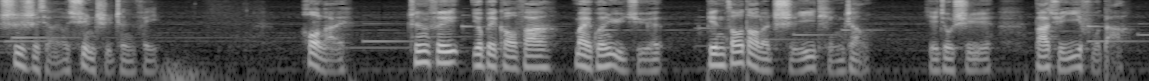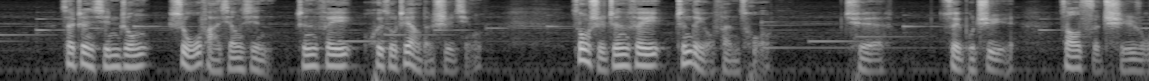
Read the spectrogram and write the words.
事事想要训斥珍妃。后来，珍妃又被告发卖官鬻爵，便遭到了尺衣廷杖，也就是扒去衣服打。在朕心中是无法相信珍妃会做这样的事情。纵使珍妃真的有犯错，却罪不至于遭此耻辱。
